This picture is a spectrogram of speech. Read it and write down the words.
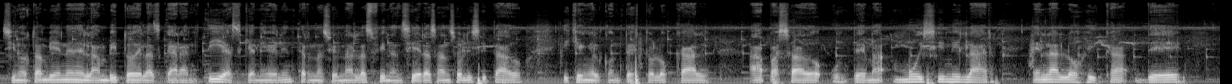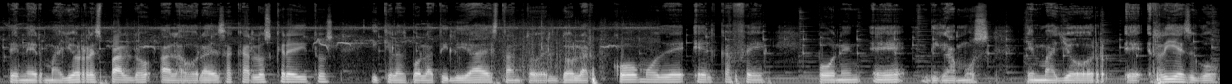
sino también en el ámbito de las garantías que a nivel internacional las financieras han solicitado y que en el contexto local ha pasado un tema muy similar en la lógica de tener mayor respaldo a la hora de sacar los créditos y que las volatilidades tanto del dólar como del el café ponen, eh, digamos, en mayor eh, riesgo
